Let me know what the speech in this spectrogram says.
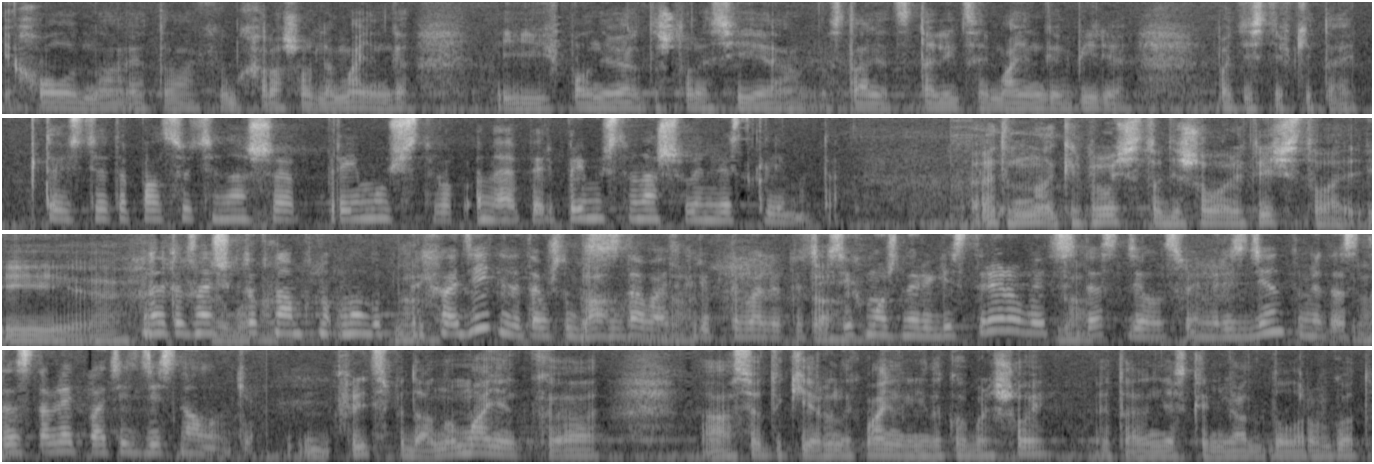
и холодно, это как бы хорошо для майнинга. И вполне вероятно, что Россия станет столицей майнинга в мире, потеснив Китай. То есть это, по сути, наше преимущество, э, пре- преимущество нашего инвестклимата? Это ну, преимущество дешевого электричества и... э, Но это значит, что к нам могут Да. приходить для того, чтобы Да, создавать да. криптовалюты. То есть Да. их можно регистрировать, Да. да, сделать своими резидентами, да, заставлять платить здесь налоги. В принципе, да. Но майнинг, все-таки рынок майнинга не такой большой. Это несколько миллиардов долларов в год.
